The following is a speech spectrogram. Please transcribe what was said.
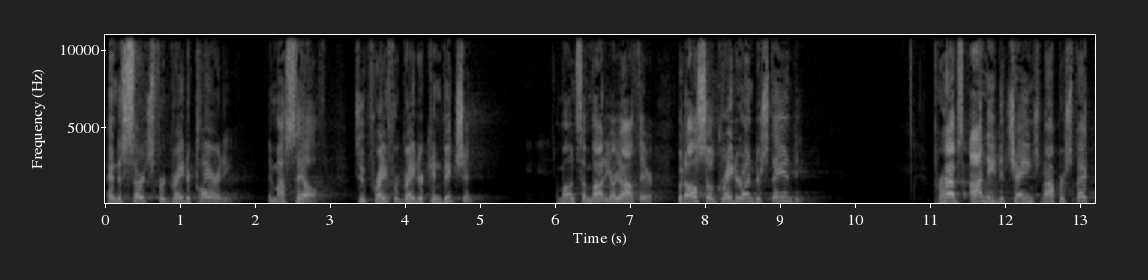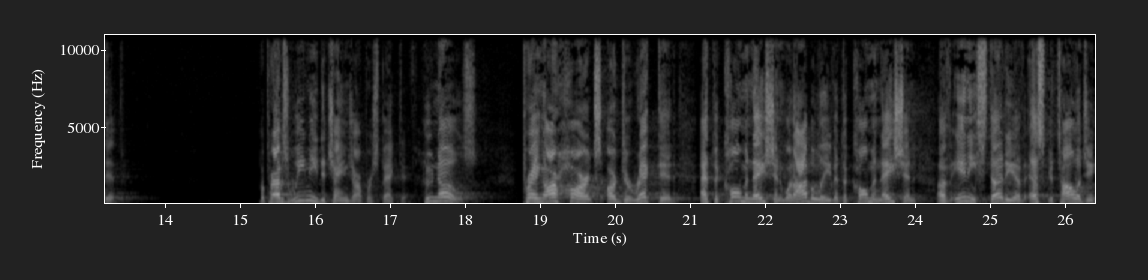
And to search for greater clarity in myself, to pray for greater conviction. Come on, somebody, are you out there? But also greater understanding Perhaps I need to change my perspective. But perhaps we need to change our perspective. Who knows? Praying our hearts are directed at the culmination, what I believe at the culmination of any study of eschatology,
